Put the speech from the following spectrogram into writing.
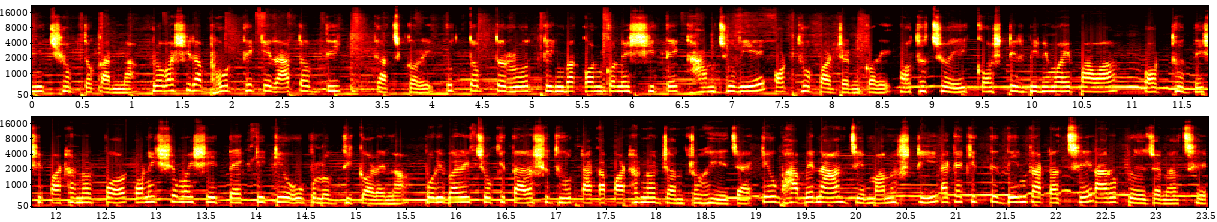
নিঃশব্দ কান্না। প্রবাসীরা ভোর থেকে রাত অবধি কাজ করে, উত্তপ্ত রোদ কিংবা কনকনে শীতে ঘাম ছড়িয়ে অর্থ উপার্জন করে। অথচ এই কষ্টের বিনিময়ে পাওয়া অর্থ দেশে পাঠানোর পর অনেক সময় সেই ত্যাগকে কেউ উপলব্ধি করে না। পরিবারের চোখে তারা শুধু টাকা পাঠানোর যন্ত্র হয়ে যায়। কেউ ভাবে না যে মানুষটি একাকিত্বে দিন কাটাচ্ছে, তারও প্রয়োজন আছে।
